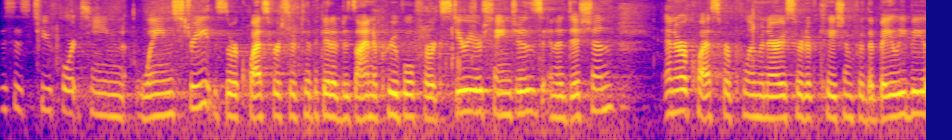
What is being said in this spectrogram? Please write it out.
This is 214 Wayne Street. This is a request for certificate of design approval for exterior changes in addition, and a request for preliminary certification for the Bailey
